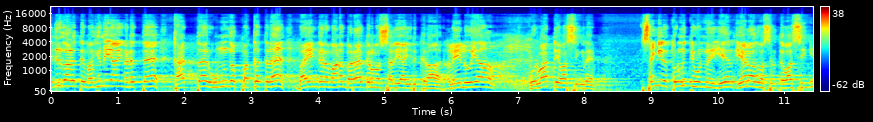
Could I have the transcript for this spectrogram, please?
எதிர்காலத்தை மகிமையாய் நடத்த கர்த்தர் உங்க பக்கத்துல பயங்கரமான பராக்கிரமசாலியா இருக்கிறார். அலையலூயா. ஒரு வார்த்தை வாசிங்களேன். சங்கீதம் தொண்ணூத்தி ஒன்னு ஏழாவது வசனத்தை வாசிங்க.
